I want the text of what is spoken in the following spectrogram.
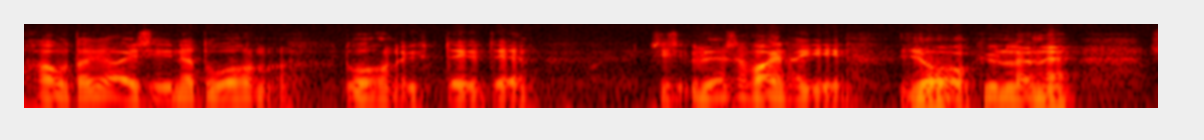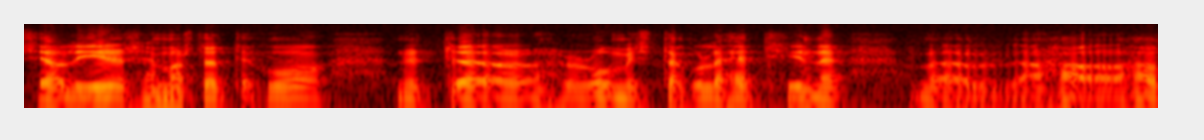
hautajaisiin ja tuohon, tuohon yhteyteen? Siis yleensä vainajiin? Joo, kyllä ne. Se oli semmoista, että kun nyt äh, ruumista, kun lähdettiin äh, ha-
